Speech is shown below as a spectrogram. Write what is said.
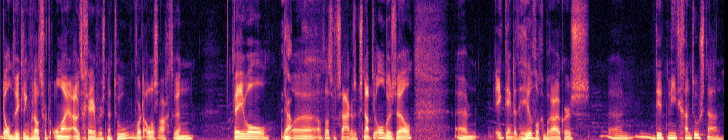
de ontwikkeling van dat soort online uitgevers naartoe? Wordt alles achter een paywall Ja. eh, of dat soort zaken? Dus ik snap die onrust wel. Ehm, ik denk dat heel veel gebruikers eh, dit niet gaan toestaan.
